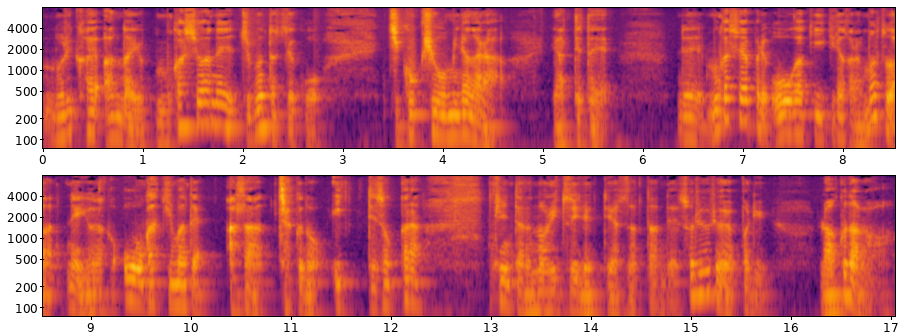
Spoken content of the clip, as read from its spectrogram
乗り換え案内、昔はね、自分たちでこう、時刻表を見ながらやってて、で、昔はやっぱり大垣行きだから、まずはね、夜中大垣まで朝着の行って、そっから、ちんたら乗り継いでってやつだったんで、それよりはやっぱり楽だな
